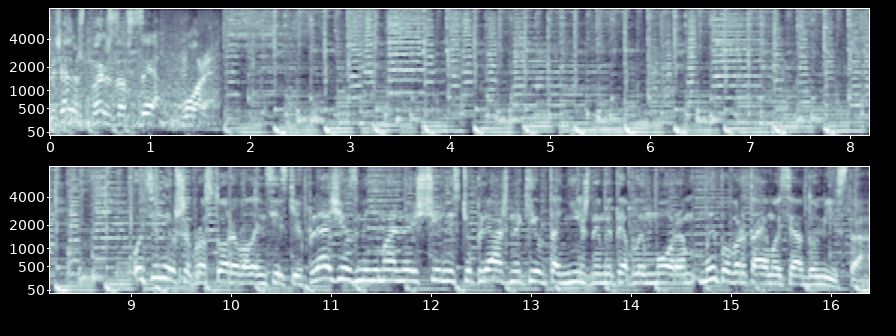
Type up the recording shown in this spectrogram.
Звичайно ж, перш за все, море. Оцінивши простори валенсійських пляжів з мінімальною щільністю пляжників та ніжним і теплим морем, ми повертаємося до міста.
